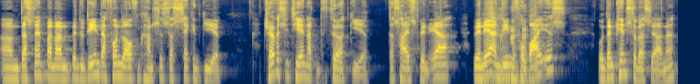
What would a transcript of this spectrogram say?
ähm, das nennt man dann, wenn du den davonlaufen kannst, ist das Second Gear. Travis Etienne hat ein Third Gear. Das heißt, wenn er, wenn er an denen vorbei ist, und dann kennst du das ja, ne?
